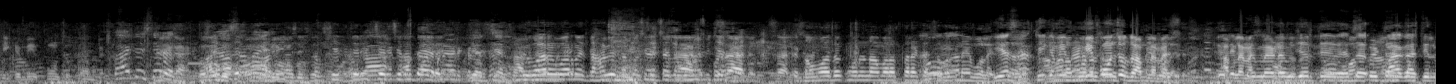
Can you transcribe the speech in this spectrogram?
ठीक आहे मी पोहोचतो कायदेशीर आहे का? शेतकरी चर्चेला तयार आहे. तुम्ही वारंवार नाही दहावे समस्या चर्चा करून चर्चा करू. संवादक म्हणून आम्हाला तराट्यासोबत नाही बोलायचं ठीक आहे मी- मी पोहोचवतो. आपला मेसेज आपला कलेक्टर मेसेज मॅडम जर ते भाग असतील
